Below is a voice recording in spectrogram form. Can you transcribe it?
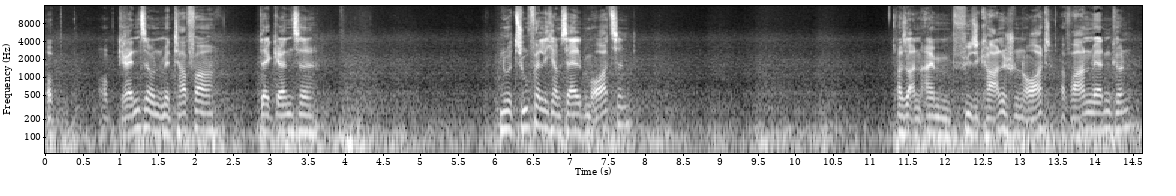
Ob, ob Grenze und Metapher der Grenze nur zufällig am selben Ort sind. Also an einem physikalischen Ort erfahren werden können.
